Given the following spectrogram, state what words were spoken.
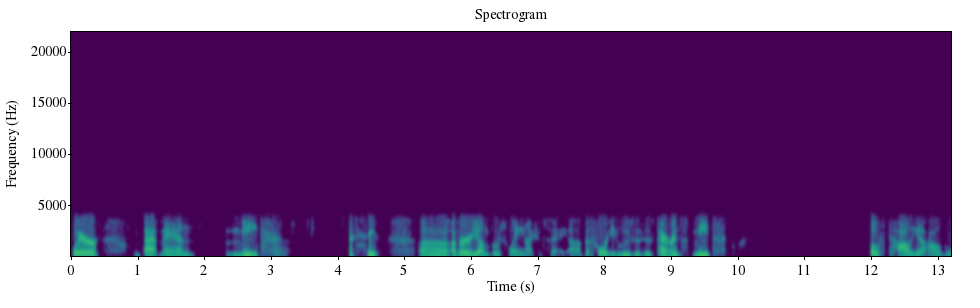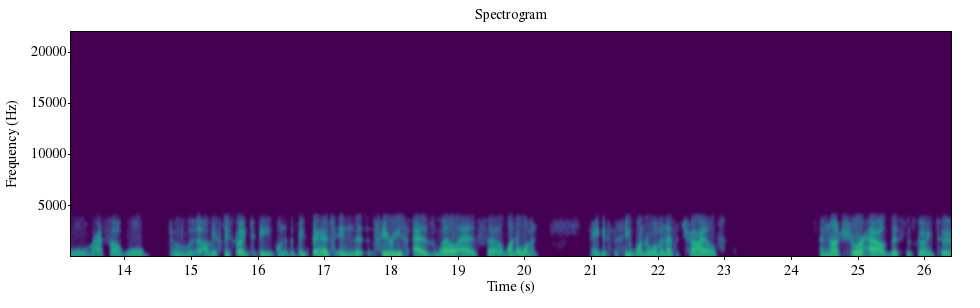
where Batman meets uh, a very young Bruce Wayne, I should say, uh, before he loses his parents, meets both Talia al Ghul, Ra's al Ghul, who obviously is going to be one of the big bads in the series, as well as uh, Wonder Woman. He gets to see Wonder Woman as a child. I'm not sure how this is going to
